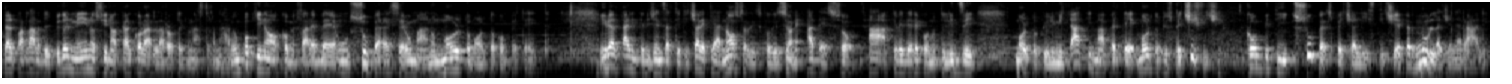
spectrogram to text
dal parlare del più del meno sino a calcolare la rotta di un'astronave, un pochino come farebbe un super essere umano molto molto competente. In realtà l'intelligenza artificiale che è a nostra disposizione adesso ha a che vedere con utilizzi molto più limitati, ma perché molto più specifici, compiti super specialistici e per nulla generali,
